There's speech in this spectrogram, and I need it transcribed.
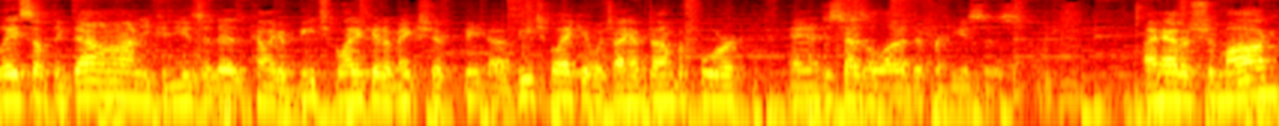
lay something down on. You can use it as kind of like a beach blanket, a makeshift be uh, beach blanket, which I have done before, and it just has a lot of different uses. I have a Shemagh.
